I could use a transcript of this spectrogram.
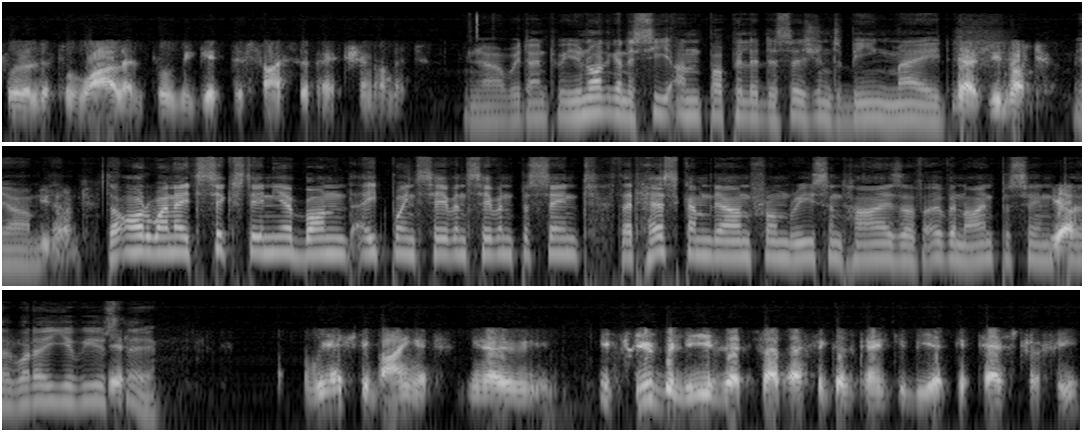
for a little while until we get decisive action on it. No, we don't. You're not going to see unpopular decisions being made. No, you're not. Yeah, you're not. The R186 10-year bond, 8.77%. That has come down from recent highs of over 9%. Yeah. Uh, what are your views yes. there? we're actually buying it. You know, if you believe that South Africa is going to be a catastrophe,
